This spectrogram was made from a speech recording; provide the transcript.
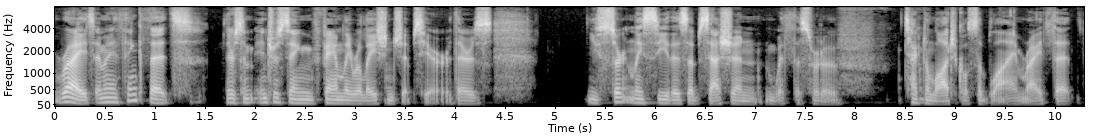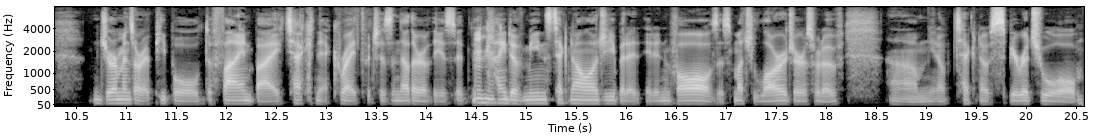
Right. I mean I think that there's some interesting family relationships here. There's you certainly see this obsession with the sort of technological sublime, right? That Germans are a people defined by Technik, right? Which is another of these. It, mm-hmm. it kind of means technology, but it, it, involves this much larger sort of, um, you know, techno spiritual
